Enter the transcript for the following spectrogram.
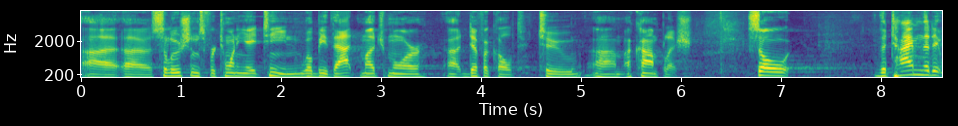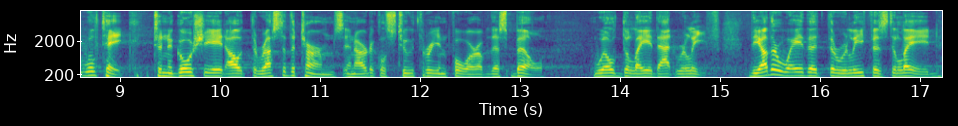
uh, uh, solutions for 2018 will be that much more uh, difficult to um, accomplish. So the time that it will take to negotiate out the rest of the terms in Articles 2, 3, and 4 of this bill will delay that relief. The other way that the relief is delayed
